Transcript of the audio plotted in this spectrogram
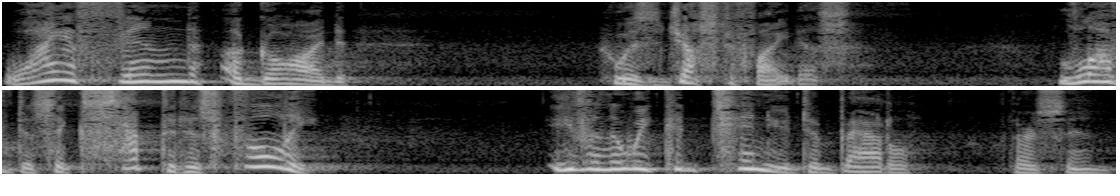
Why offend a God who has justified us, loved us, accepted us fully, even though we continue to battle with our sin?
